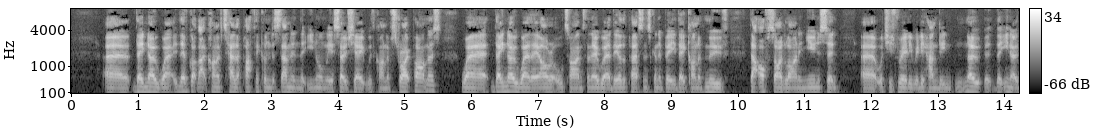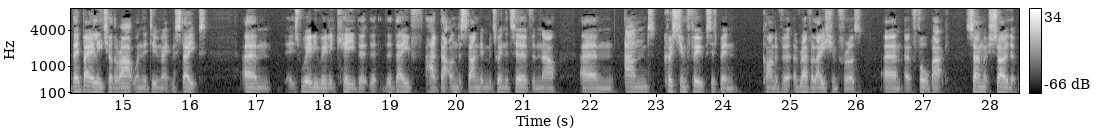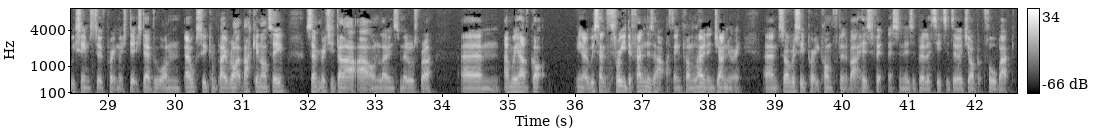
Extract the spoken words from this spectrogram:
Uh, they know where they've got that kind of telepathic understanding that you normally associate with kind of strike partners, where they know where they are at all times, they know where the other person's going to be. They kind of move that offside line in unison, uh, which is really really handy. That you know they bail each other out when they do make mistakes. Um, it's really really key that, that, that, they've had that understanding between the two of them now. Um, and Christian Fuchs has been kind of a, a revelation for us um, at fullback. So much so that we seem to have pretty much ditched everyone else who can play right back in our team. Sent Ritchie De Laet out, out on loan to Middlesbrough, um, and we have got, you know, we sent three defenders out I think on loan in January. Um, so obviously pretty confident about his fitness and his ability to do a job at fullback.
